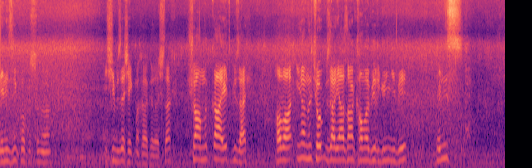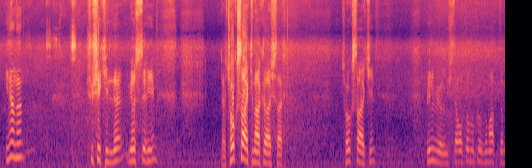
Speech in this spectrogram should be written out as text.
denizin kokusunu içimize çekmek arkadaşlar. Şu anlık gayet güzel. Hava inanın çok güzel yazdan kalma bir gün gibi. Deniz inanın şu şekilde göstereyim. Ya çok sakin arkadaşlar. Çok sakin. Bilmiyorum işte oltamı kurdum attım.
